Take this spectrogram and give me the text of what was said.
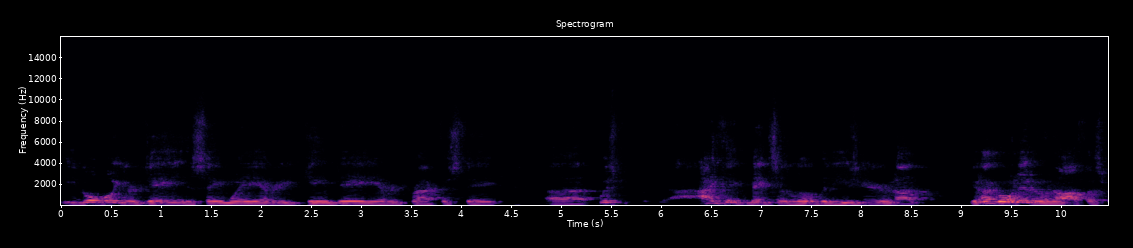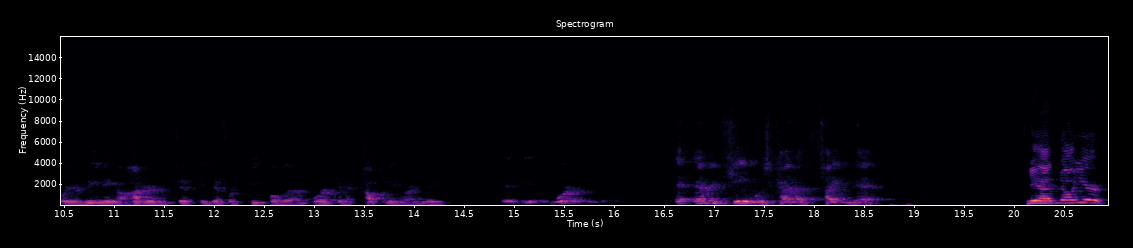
you go about your day the same way every game day, every practice day, uh, which I think makes it a little bit easier. You're not you're not going into an office where you're meeting 150 different people that work in a company or anything. We're every team was kind of tight knit. Yeah, no, you're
